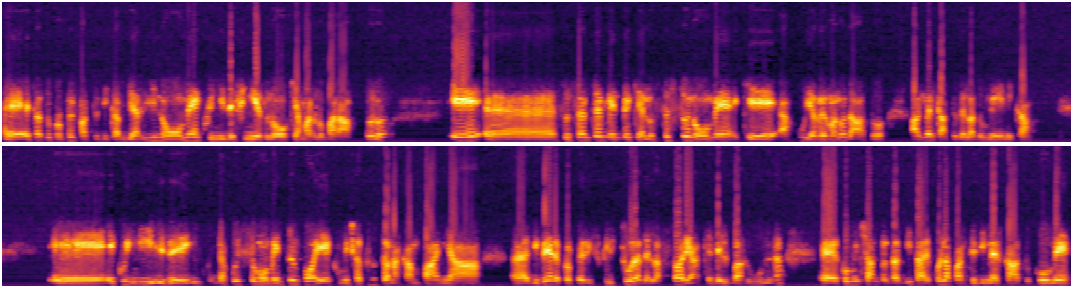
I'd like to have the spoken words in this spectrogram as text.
è stato proprio il fatto di cambiargli nome quindi definirlo, chiamarlo barattolo e eh, sostanzialmente che è lo stesso nome che, a cui avevano dato al mercato della domenica e, e quindi eh, da questo momento in poi è cominciata tutta una campagna eh, di vera e propria riscrittura della storia anche del balloon, eh, cominciando ad additare quella parte di mercato come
